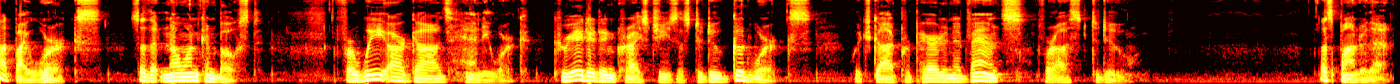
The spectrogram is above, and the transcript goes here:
not by works, so that no one can boast. For we are God's handiwork, created in Christ Jesus to do good works, which God prepared in advance for us to do. Let's ponder that.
